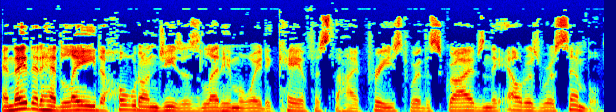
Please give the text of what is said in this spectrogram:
And they that had laid hold on Jesus led him away to Caiaphas the high priest, where the scribes and the elders were assembled.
